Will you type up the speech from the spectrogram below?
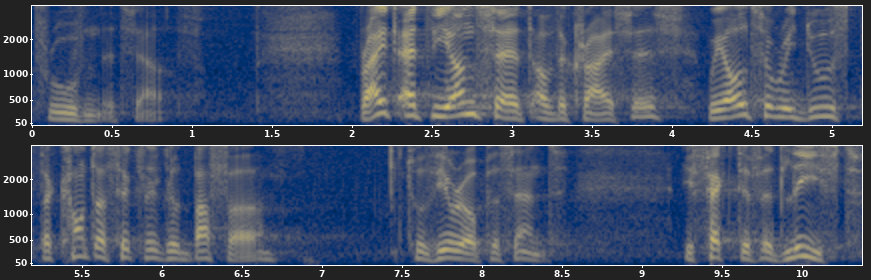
proven itself. Right at the onset of the crisis, we also reduced the countercyclical buffer to 0%, effective at least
